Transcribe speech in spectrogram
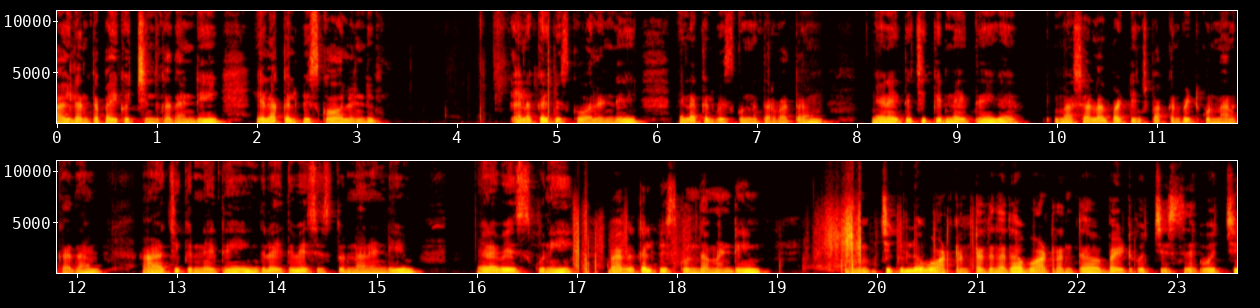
ఆయిల్ అంతా పైకి వచ్చింది కదండి. ఇలా కలిపేసుకోవాలండి? ఎలా కలిపేసుకోవాలండి? ఎలా కలిపేసుకున్న తర్వాత నేనైతే చికెన్ అయితే మసాలాలు పట్టించి పక్కన పెట్టుకున్నాను కదా ఆ చికెన్ అయితే ఇందులో అయితే వేసేస్తున్నానండి. ఇలా వేసుకుని బాగా కలిపేసుకుందామండి. చికెన్లో వాటర్ ఉంటుంది కదా వాటర్ అంతా బయటకు వచ్చేసి వచ్చి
